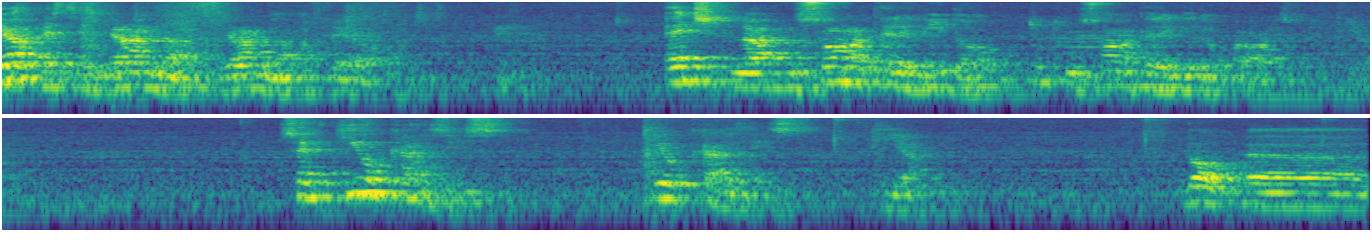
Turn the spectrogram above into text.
ja estis granda, granda afero. Ec la usona televido, tut usona televido parolis per tio. Sed kio casis? Kio casis? Kia? Do, eh,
